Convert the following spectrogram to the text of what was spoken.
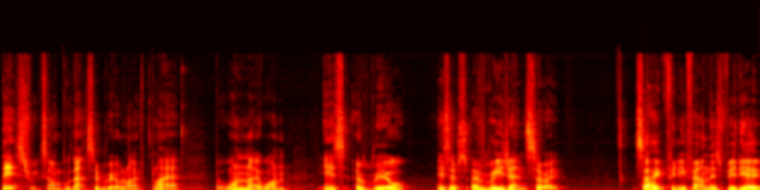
this, for example, that's a real life player. But 191 is a real, is a, a regen, sorry. So hopefully you found this video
